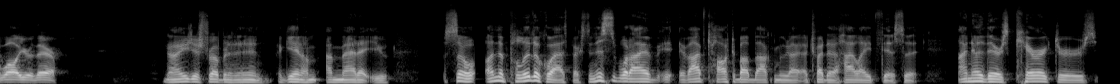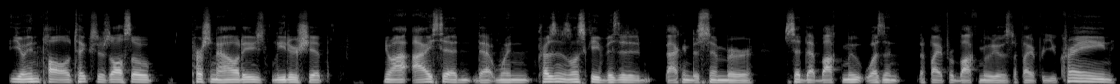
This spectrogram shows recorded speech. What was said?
while you're there. Now you're just rubbing it in. Again, I'm I'm mad at you. So on the political aspects, and this is what I've if I've talked about Bakhmut, I, I try to highlight this that I know there's characters, you know, in politics. There's also personalities, leadership. You know, I, I said that when President Zelensky visited back in December, said that Bakhmut wasn't the fight for Bakhmut, it was the fight for Ukraine.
